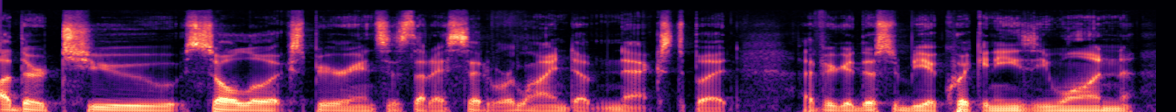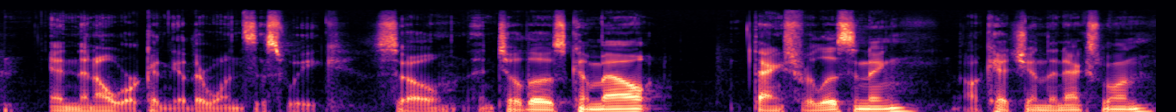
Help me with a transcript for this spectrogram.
other two solo experiences that I said were lined up next, but I figured this would be a quick and easy one, and then I'll work on the other ones this week. So until those come out, thanks for listening. I'll catch you in the next one.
